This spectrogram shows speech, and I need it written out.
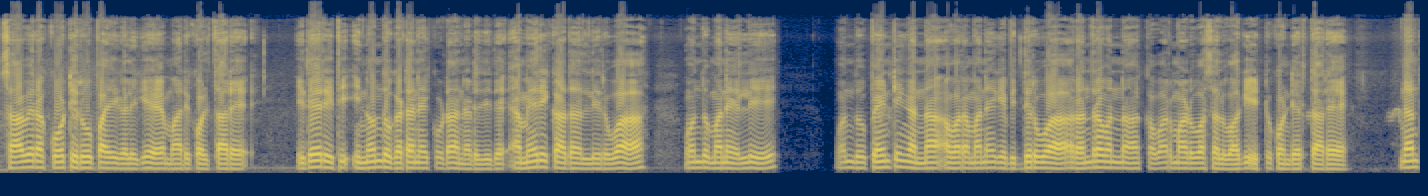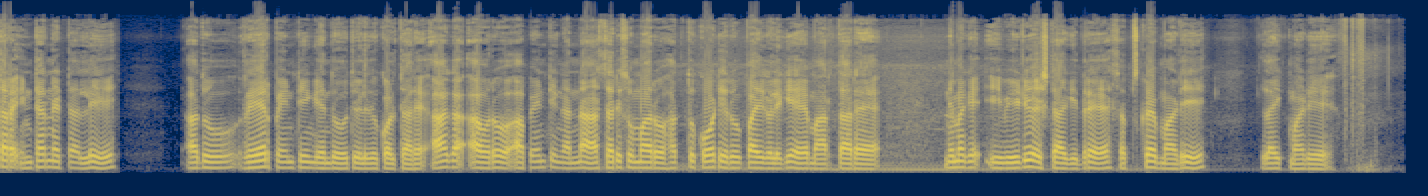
ಸಾವಿರ ಕೋಟಿ ರೂಪಾಯಿಗಳಿಗೆ ಮಾರಿಕೊಳ್ತಾರೆ. ಇದೇ ರೀತಿ ಇನ್ನೊಂದು ಘಟನೆ ಕೂಡ ನಡೆದಿದೆ. ಅಮೇರಿಕಾದಲ್ಲಿರುವ ಒಂದು ಮನೆಯಲ್ಲಿ ಒಂದು ಪೇಂಟಿಂಗನ್ನು ಅವರ ಮನೆಗೆ ಬಿದ್ದಿರುವ ರಂಧ್ರವನ್ನು ಕವರ್ ಮಾಡುವ ಸಲುವಾಗಿ ಇಟ್ಟುಕೊಂಡಿರ್ತಾರೆ. ನಂತರ ಇಂಟರ್ನೆಟ್ಟಲ್ಲಿ ಅದು ರೇರ್ ಪೇಂಟಿಂಗ್ ಎಂದು ತಿಳಿದುಕೊಳ್ತಾರೆ. ಆಗ ಅವರು ಆ ಪೇಂಟಿಂಗನ್ನು ಸರಿಸುಮಾರು ಹತ್ತು ಕೋಟಿ ರೂಪಾಯಿಗಳಿಗೆ ಮಾರ್ತಾರೆ. ನಿಮಗೆ ಈ ವಿಡಿಯೋ ಇಷ್ಟ ಆಗಿದ್ದರೆ ಸಬ್ಸ್ಕ್ರೈಬ್ ಮಾಡಿ ಲೈಕ್ ಮಾಡಿ.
